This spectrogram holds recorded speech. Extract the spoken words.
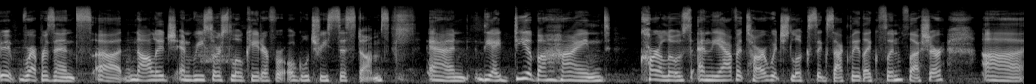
it represents uh, knowledge and resource locator for Ogletree systems. And the idea behind Carlos and the avatar, which looks exactly like Flynn Flesher, uh,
